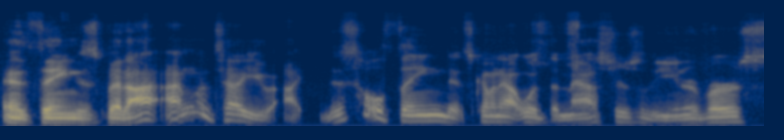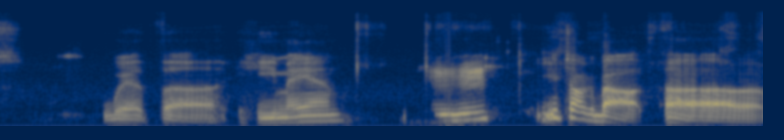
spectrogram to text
and things. But I, I'm going to tell you, I, this whole thing that's coming out with the Masters of the Universe with uh, He Man. Mm-hmm. You talk about uh,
